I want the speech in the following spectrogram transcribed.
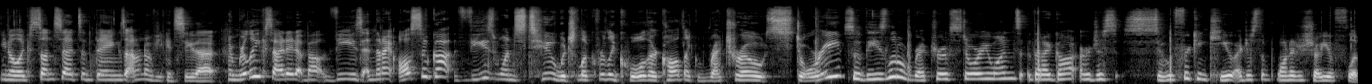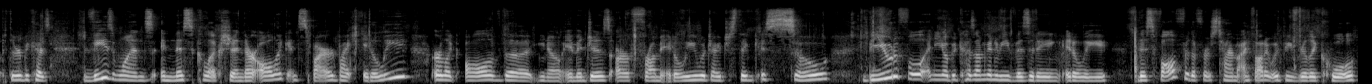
you know, like sunsets and things. I don't know if you can see that. I'm really excited about these. And then I also got these ones too, which look really cool. They're called like retro story. So these little retro story ones that I got are just so freaking cute. I just wanted to show you a flip through because these ones in this collection, they're all like inspired by Italy or like all of the, you know, images are from Italy, which I just think is so beautiful. And you know, because I'm going to be visiting Italy this fall for the first time, I thought it would be really cool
